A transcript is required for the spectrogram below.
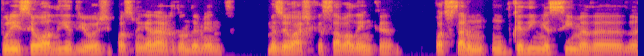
Por isso, eu ao dia de hoje, posso me enganar redondamente, mas eu acho que a Sabalenka pode estar um, um bocadinho acima da, da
